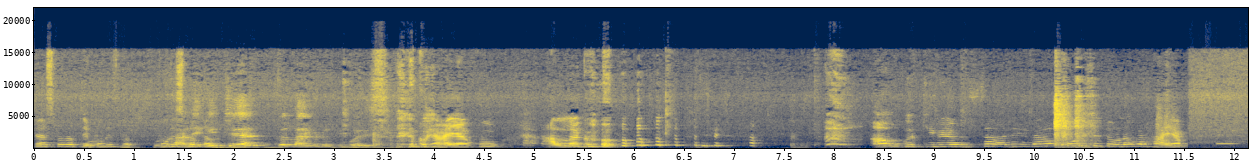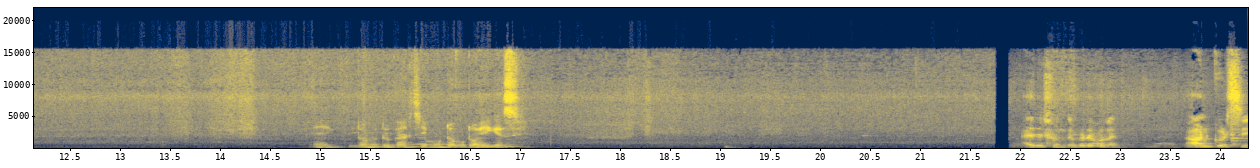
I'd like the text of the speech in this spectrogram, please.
তেজপাতাতে মরিচ ভাত মরিচ তাহলে পাতা। কি চেন তো লাগে ঢুকি পড়িস কই হাই আপু আল্লাহ গো। আমাকে কি রে সারে না পড়ছে তো না আমার টমেটো কাটছি মোটা মোটা হয়ে গেছে। এই যে সুন্দর করে বলেন। অন করছি।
